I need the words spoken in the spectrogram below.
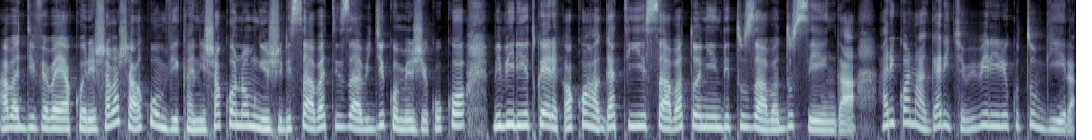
abadive bayakoresha bashaka kumvikanisha ko no mu ijuru isabato izaba igikomeje kuko bibiri itwereka ko hagati y'isabato n'indi tuzaba dusenga. Ariko ntabwo ari icyo bibiri iri kutubwira.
